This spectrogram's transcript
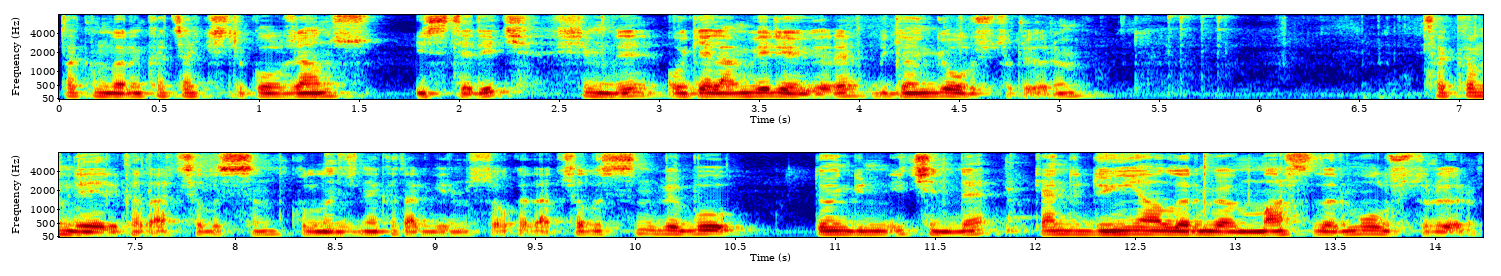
takımların kaçak kişilik olacağını istedik. Şimdi o gelen veriye göre bir döngü oluşturuyorum. Takım değeri kadar çalışsın. Kullanıcı ne kadar girmişse o kadar çalışsın ve bu döngünün içinde kendi dünyalarımı ve Mars'larımı oluşturuyorum.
